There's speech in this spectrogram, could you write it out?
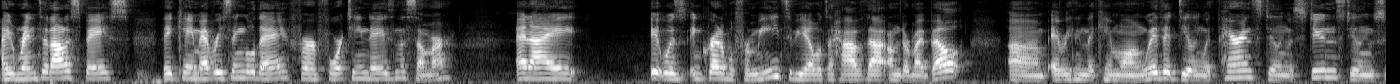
I rented out a space. They came every single day for 14 days in the summer. And I, it was incredible for me to be able to have that under my belt. Um, everything that came along with it, dealing with parents, dealing with students, dealing with,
